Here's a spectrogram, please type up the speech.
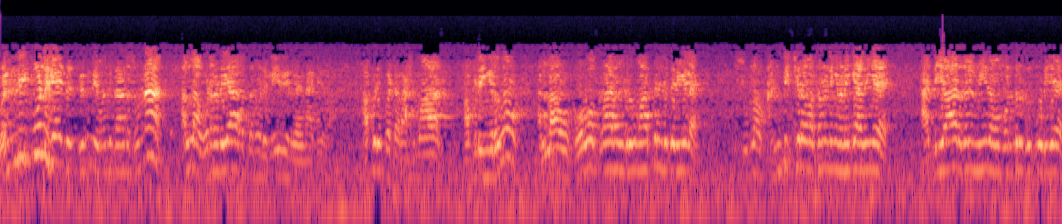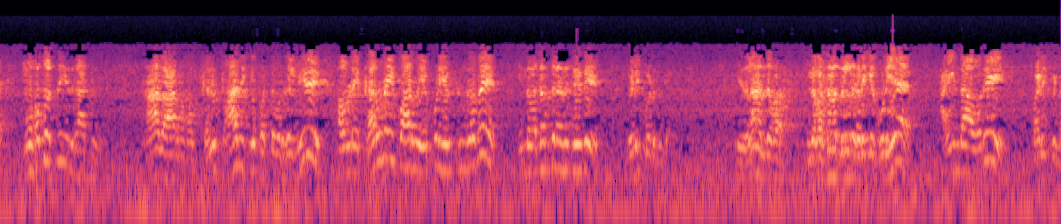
வன்னிப்புன்னு கேட்டு திரும்பி வந்துட்டான்னு சொன்னா அல்லாஹ் உடனடியா தன்னுடைய நீதி நிலைநாட்டினான் அப்படிப்பட்ட ரஹ்மான் அப்படிங்கறதும் அல்லாஹ் கோபக்காரங்கிறது மாத்திரம் எனக்கு தெரியல. சுல்லா கண்டிக்கிற வசனம் நீங்க நினைக்காதீங்க. அடியார்கள் மீது அவன் கொண்டிருக்கக்கூடிய முகபத்து இது காட்டுது. சாதாரண மக்கள் பாதிக்கப்பட்டவர்கள் மீது அவருடைய கருணை பார்வை எப்படி இருக்குங்கிறது இந்த வசனத்தில் என்ன செய்து வெளிப்படுத்துங்க இதெல்லாம் இந்த வ- இந்த வசனத்தில் கிடைக்கக்கூடிய ஐந்தாவது படிப்பின.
